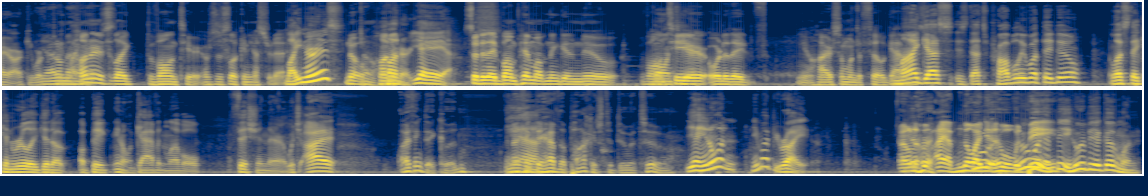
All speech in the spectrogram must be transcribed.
hierarchy work? Yeah, I don't know. Leitner- Hunter's like the volunteer. I was just looking yesterday. Leitner is no, No, Hunter. Hunter. Yeah, yeah, yeah. So do they bump him up and then get a new volunteer, Volunteer. or do they, you know, hire someone to fill Gavin's? My guess is that's probably what they do, unless they can really get a, a big, you know, a Gavin level fish in there, which I, I think they could. And I Yeah. think they have the pockets to do it too. yeah, you know what? You might be right. I don't know. Who, I have no Who- idea who it would who be. Would it be? Who would be a good one?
